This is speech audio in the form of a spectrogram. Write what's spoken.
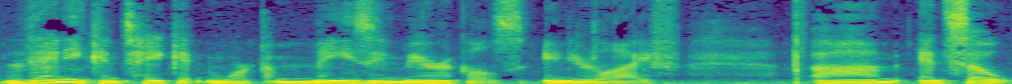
then he can take it and work amazing miracles in your life. Um, and so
